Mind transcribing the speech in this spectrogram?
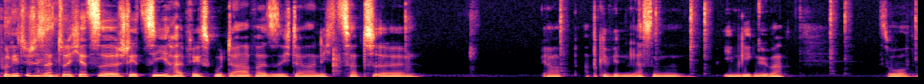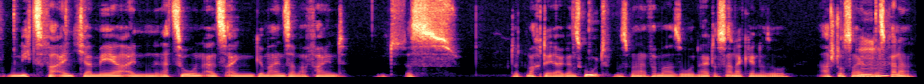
politisch ist natürlich jetzt, äh, steht sie halbwegs gut da, weil sie sich da nichts hat äh, ja, abgewinnen lassen ihm gegenüber. So, nichts vereint ja mehr eine Nation als ein gemeinsamer Feind. Und das, das macht er ja ganz gut. Muss man einfach mal so neidlos anerkennen. Also Arschloch sein, Mhm. das kann er.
